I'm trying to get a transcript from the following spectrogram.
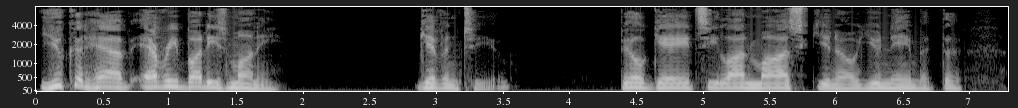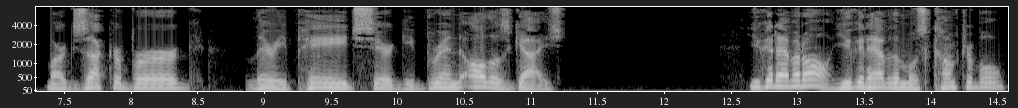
You could have everybody's money given to you. Bill Gates, Elon Musk, you know, you name it, the Mark Zuckerberg, Larry Page, Sergey Brin, all those guys. You could have it all. You could have the most comfortable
